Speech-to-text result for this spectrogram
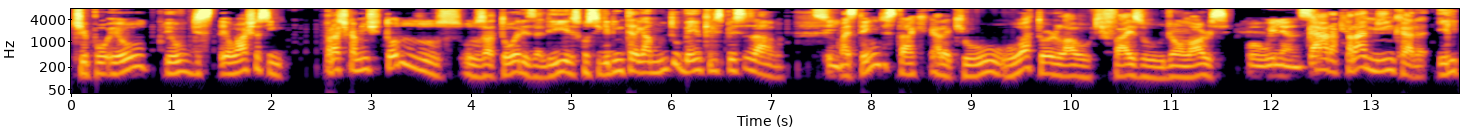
tipo, eu, eu, eu acho assim, praticamente todos os, os, atores ali, eles conseguiram entregar muito bem o que eles precisavam. Sim. Mas tem um destaque, cara, que o, o ator lá, o que faz o John Lawrence, o William Zack. Cara, pra mim, cara, ele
